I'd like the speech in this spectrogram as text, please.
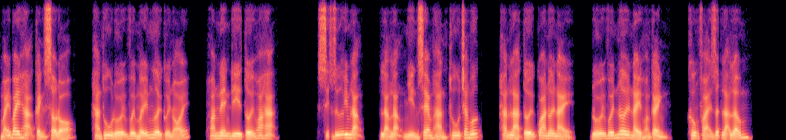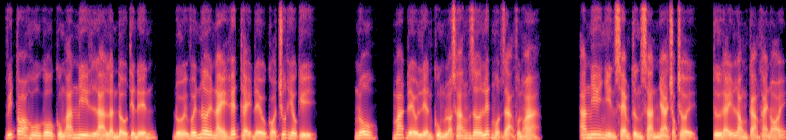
Máy bay hạ cánh sau đó hàn thu đối với mấy người cười nói hoan nên đi tới hoa hạ. Xịt giữ im lặng lặng lặng nhìn xem hàn thu trang bức hắn là tới qua nơi này đối với nơi này hoàn cảnh không phải rất lạ lẫm victor hugo cùng annie là lần đầu tiên đến đối với nơi này hết thảy đều có chút hiếu kỳ. Nô no, đều liền cùng los angeles dơ một dạng phun hoa. Annie nhìn xem từng sàn nhà chọc trời từ đáy lòng cảm khái nói.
